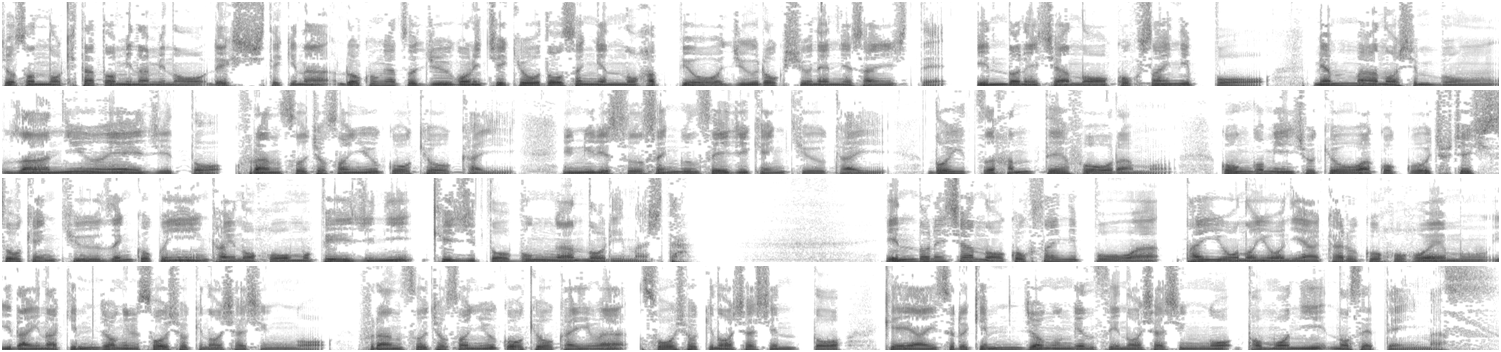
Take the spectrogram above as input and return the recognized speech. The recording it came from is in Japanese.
朝鮮の北と南の歴史的な6月15日共同宣言の発表を16周年に際して、インドネシアの国際日報、ミャンマーの新聞ザ・ニューエイジとフランス朝鮮友好協会、イギリス戦軍政治研究会、ドイツ判定フォーラム、コンゴ民主共和国著者思想研究全国委員会のホームページに記事と文が載りました。インドネシアの国際日報は太陽のように明るく微笑む偉大な金正日総書記の写真を、フランス著村友好協会は総書記の写真と敬愛する金正恩元帥の写真を共に載せています。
